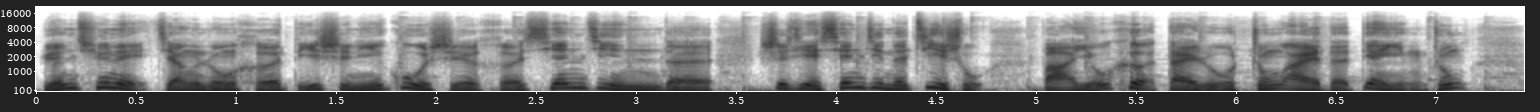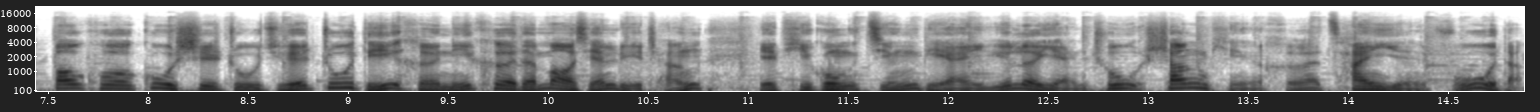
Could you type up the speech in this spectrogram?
园区内将融合迪士尼故事和先进的世界先进的技术，把游客带入钟爱的电影中，包括故事主角朱迪和尼克的冒险旅程，也提供景点、娱乐演出、商品和餐饮服务等。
